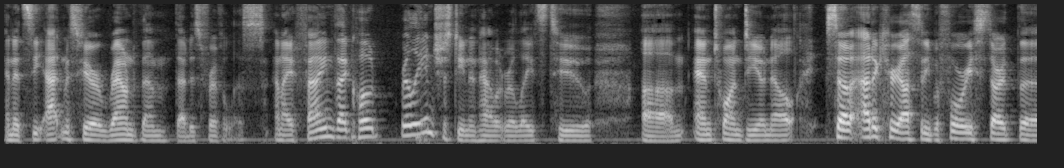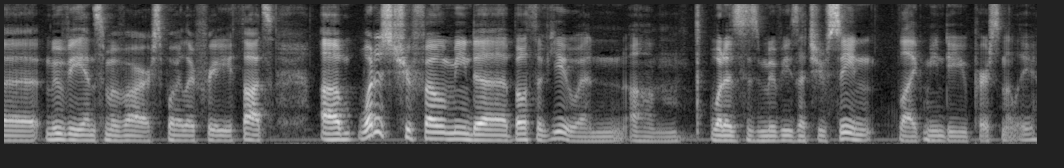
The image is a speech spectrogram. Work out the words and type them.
and it's the atmosphere around them that is frivolous. And I find that quote really interesting in how it relates to um, Antoine Doinel. So, out of curiosity, before we start the movie and some of our spoiler free thoughts, um, what does Truffaut mean to both of you, and um, what does his movies that you've seen like mean to you personally?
